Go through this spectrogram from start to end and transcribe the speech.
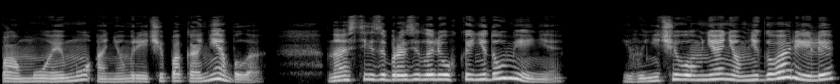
По-моему, о нем речи пока не было. Настя изобразила легкое недоумение. И вы ничего мне о нем не говорили.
